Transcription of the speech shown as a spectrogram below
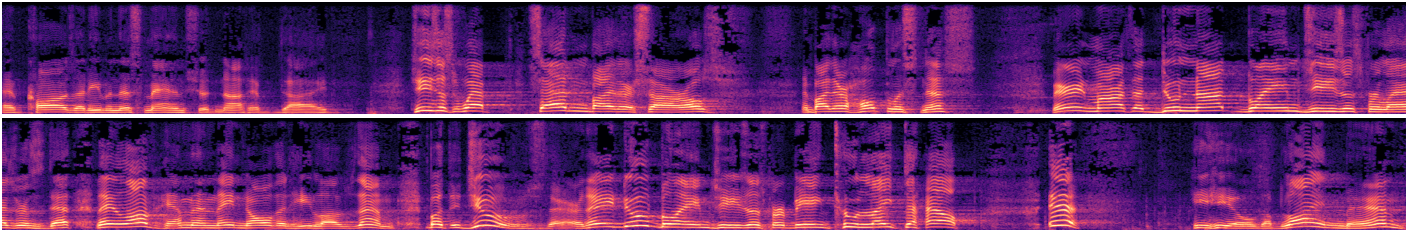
have caused that even this man should not have died? Jesus wept, saddened by their sorrows and by their hopelessness. Mary and Martha do not blame Jesus for Lazarus' death. They love him and they know that he loves them. But the Jews there, they do blame Jesus for being too late to help. If he healed a blind man,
